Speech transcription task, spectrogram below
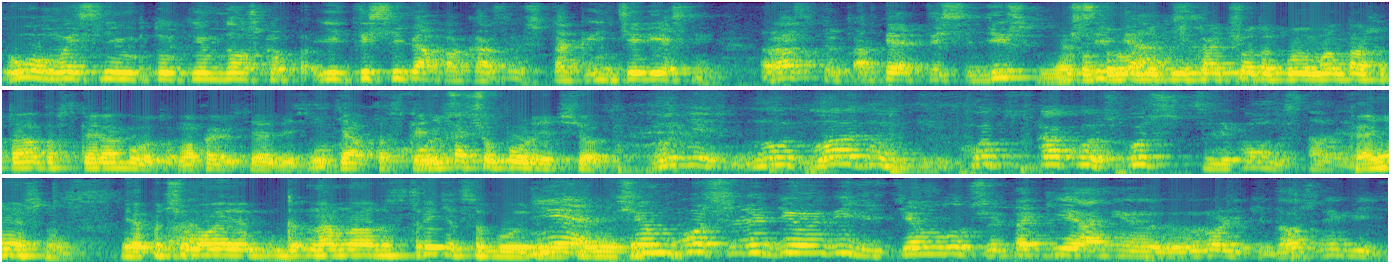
О, мы с ним тут немножко... по-» И ты себя показываешь, так интересней. Раз тут опять ты сидишь, Я тут себя. ролик не хочу, это твой монтаж, это авторская работа. Ну как тебе объяснить? Ну, Авторская, не хочешь. хочу портить все. Ну, не- ну, ладно, хоть как хочешь, хочешь целиком выставлять. Конечно. Я почему я- нам надо встретиться будет? Нет, Не- чем больше людей увидеть, тем лучше. Такие они ролики должны видеть.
